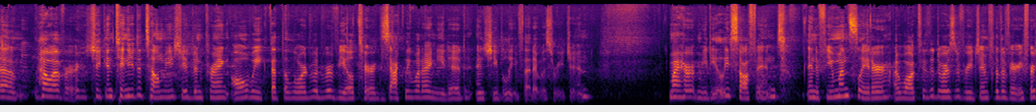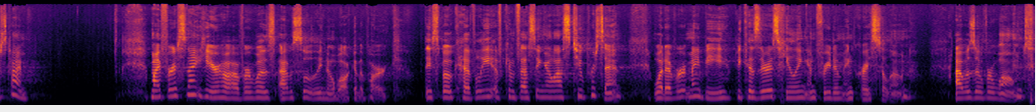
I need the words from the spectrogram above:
um, however, she continued to tell me she had been praying all week that the Lord would reveal to her exactly what I needed, and she believed that it was Regen. My heart immediately softened, and a few months later, I walked through the doors of Regen for the very first time. My first night here, however, was absolutely no walk in the park. They spoke heavily of confessing your last 2%, whatever it may be, because there is healing and freedom in Christ alone. I was overwhelmed.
